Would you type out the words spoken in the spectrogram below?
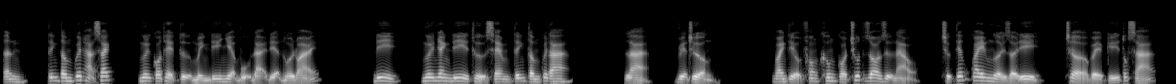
Ân, tĩnh tâm quyết hạ sách, ngươi có thể tự mình đi nhiệm vụ đại điện hối đoái. Đi ngươi nhanh đi thử xem tĩnh tâm quyết ta. Là, viện trưởng. Bành tiểu phong không có chút do dự nào, trực tiếp quay người rời đi, trở về ký túc xá.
